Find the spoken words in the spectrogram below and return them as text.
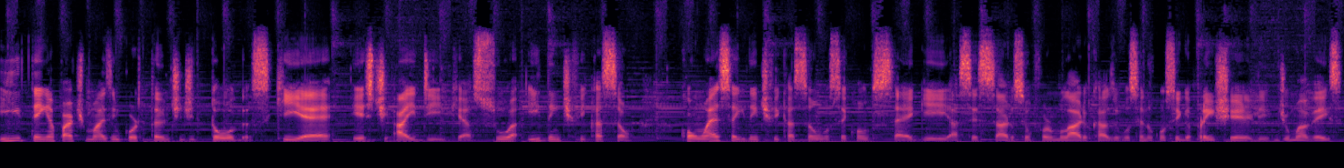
e tem a parte mais importante de todas, que é este ID, que é a sua identificação. Com essa identificação você consegue acessar o seu formulário caso você não consiga preencher ele de uma vez.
